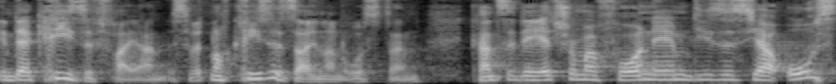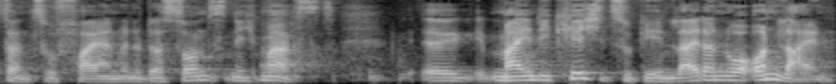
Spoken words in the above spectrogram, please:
in der Krise feiern. Es wird noch Krise sein an Ostern. Kannst du dir jetzt schon mal vornehmen, dieses Jahr Ostern zu feiern, wenn du das sonst nicht machst? Äh, mal in die Kirche zu gehen, leider nur online,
